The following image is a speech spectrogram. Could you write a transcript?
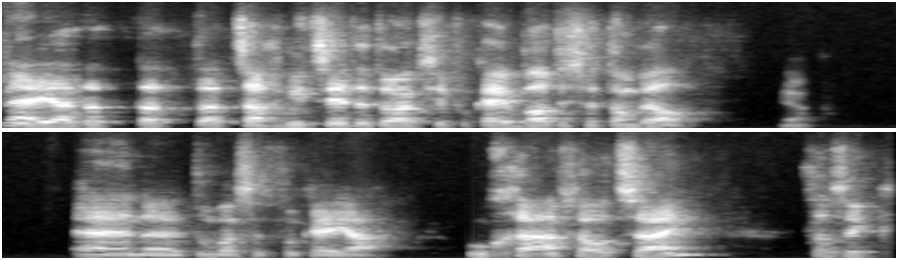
nee, ja, dat, dat, dat zag ik niet zitten. Toen had ik zoiets van, oké, wat is het dan wel? Ja. En toen was het van, oké, ja, hoe gaaf zou het zijn als ik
